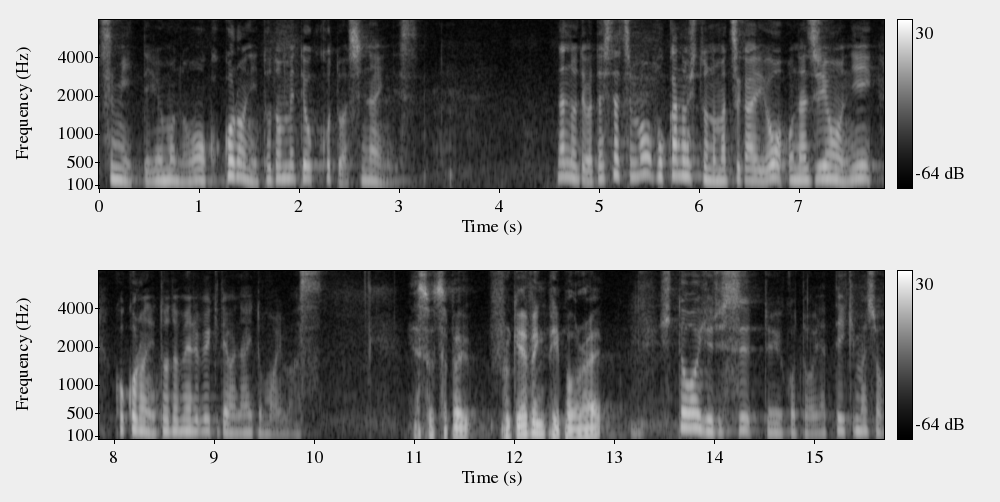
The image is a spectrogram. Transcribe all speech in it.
罪っていうものを心に留めておくことはしないんですなので私たちも他の人の間違いを同じように心に留めるべきではないと思います Yeah, so it's about forgiving people, right? 人を許すということをやっていきましょう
